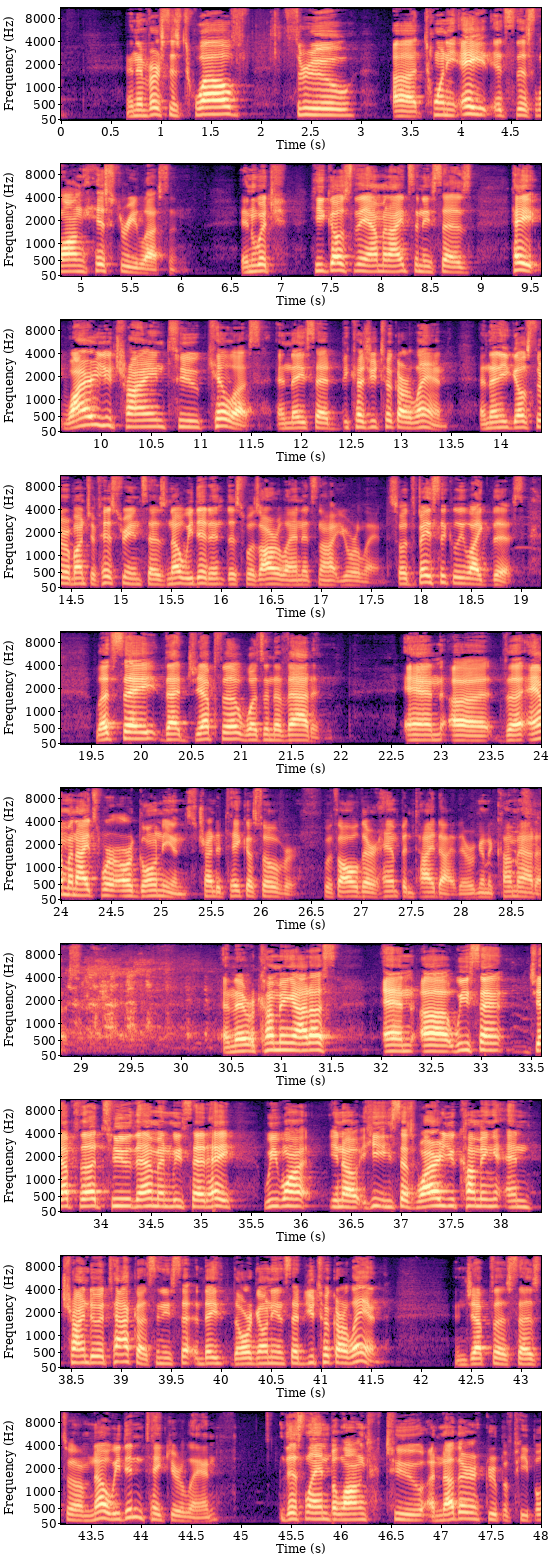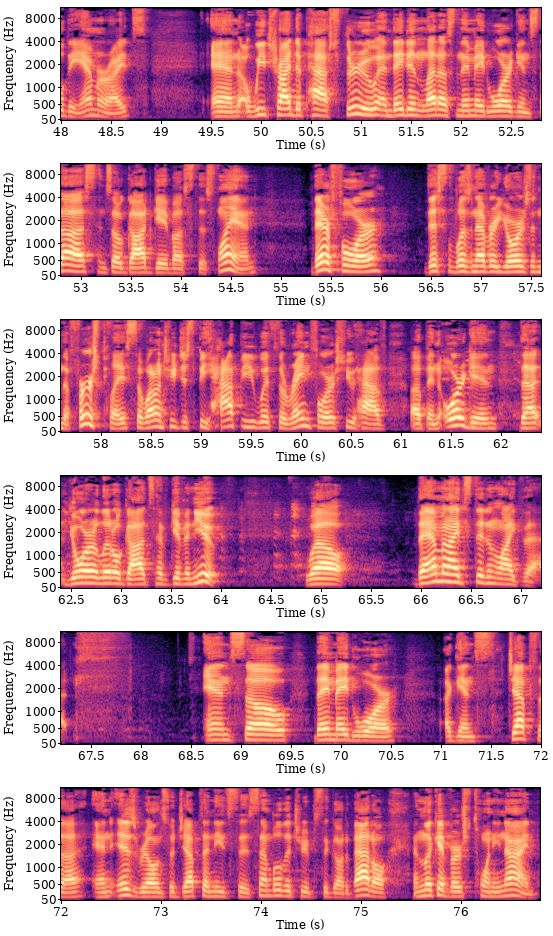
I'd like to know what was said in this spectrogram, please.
And in verses 12 through uh, 28, it's this long history lesson in which he goes to the Ammonites and he says, Hey, why are you trying to kill us? And they said, Because you took our land. And then he goes through a bunch of history and says, No, we didn't. This was our land. It's not your land. So it's basically like this. Let's say that Jephthah was a Nevadan and uh, the Ammonites were Oregonians trying to take us over with all their hemp and tie dye. They were going to come at us. and they were coming at us, and uh, we sent Jephthah to them and we said, Hey, we want, you know, he, he says, Why are you coming and trying to attack us? And he said, and they, the Oregonians said, You took our land. And Jephthah says to him, No, we didn't take your land. This land belonged to another group of people, the Amorites and we tried to pass through, and they didn't let us, and they made war against us. And so God gave us this land. Therefore, this was never yours in the first place. So why don't you just be happy with the rainforest you have up in Oregon that your little gods have given you? Well, the Ammonites didn't like that. And so they made war against Jephthah and Israel. And so Jephthah needs to assemble the troops to go to battle. And look at verse 29.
